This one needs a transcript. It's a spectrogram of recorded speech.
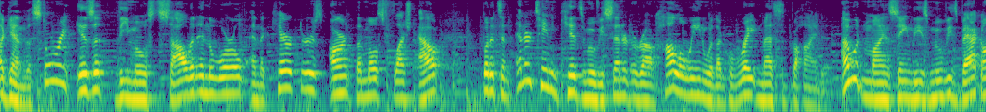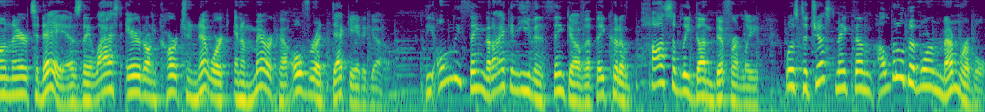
Again, the story isn't the most solid in the world, and the characters aren't the most fleshed out, but it's an entertaining kids movie centered around Halloween with a great message behind it. I wouldn't mind seeing these movies back on air today, as they last aired on Cartoon Network in America over a decade ago. The only thing that I can even think of that they could have possibly done differently was to just make them a little bit more memorable.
